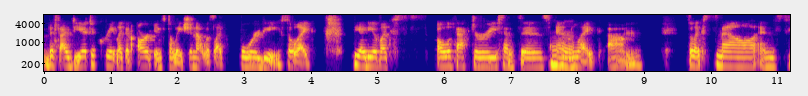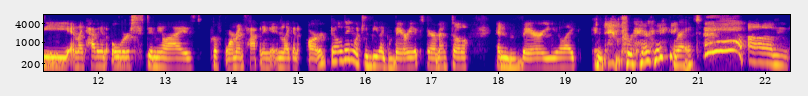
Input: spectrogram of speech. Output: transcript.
this idea to create like an art installation that was like 4D. So like the idea of like olfactory senses Mhm. and like um so like smell and see and like having an overstimulated performance happening in like an art building, which would be like very experimental and very like contemporary Right. um,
